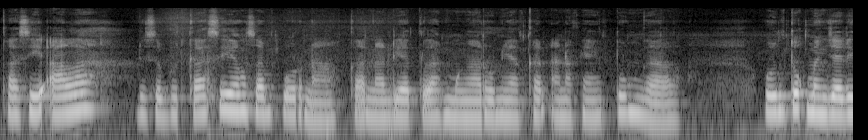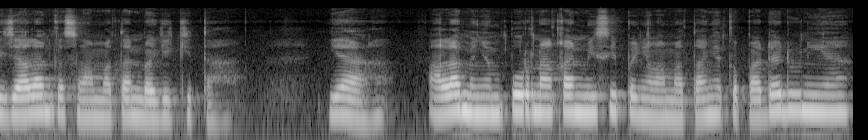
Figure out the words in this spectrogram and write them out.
Kasih Allah disebut kasih yang sempurna karena dia telah mengaruniakan anak yang tunggal untuk menjadi jalan keselamatan bagi kita. Ya, Allah menyempurnakan misi penyelamatannya kepada dunia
